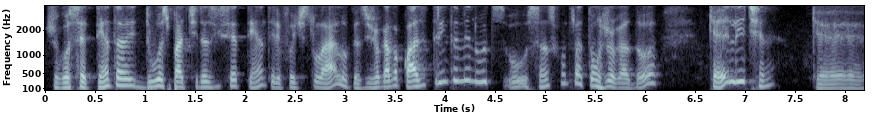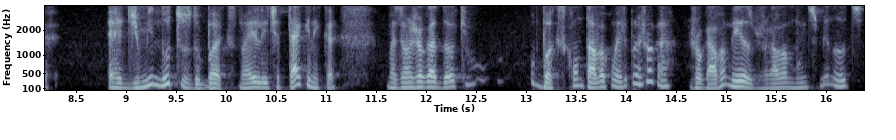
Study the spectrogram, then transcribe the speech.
jogou 72 partidas em 70, ele foi titular, Lucas, e jogava quase 30 minutos. O Suns contratou um jogador que é elite, né? Que é, é de minutos do Bucks, não é elite técnica, mas é um jogador que o Bucks contava com ele para jogar, jogava mesmo, jogava muitos minutos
